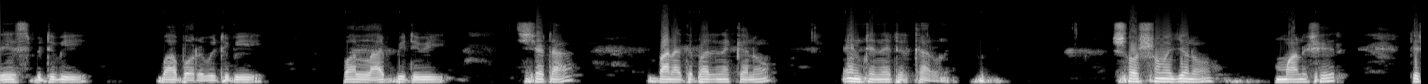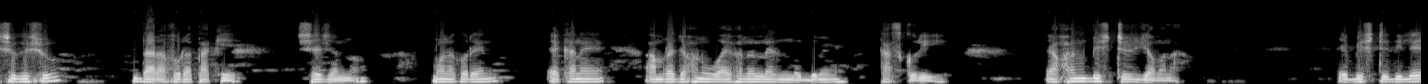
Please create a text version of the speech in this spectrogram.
রেস বিটিভি বা বড় বিটিভি বা লাইভ বিটিভি সেটা বানাতে পারি না কেন ইন্টারনেটের কারণে সবসময় যেন মানুষের কিছু কিছু দ্বারাফোড়া থাকে, সেজন্য মনে করেন, এখানে আমরা যখন ওয়াইফাই লাইনের মাধ্যমে কাজ করি, এখন বৃষ্টির জমানা। এই বৃষ্টি দিলে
